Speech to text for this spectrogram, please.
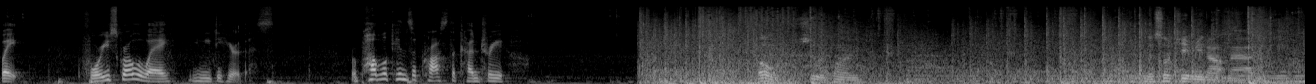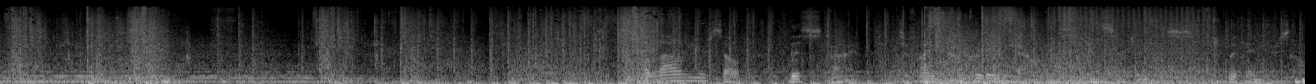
Wait, before you scroll away, you need to hear this. Republicans across the country Oh, shoot, playing. This will keep me not mad. Allow yourself this time to find comforting balance and centeredness within yourself.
